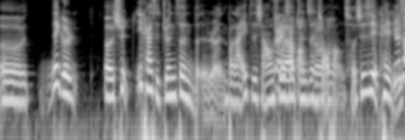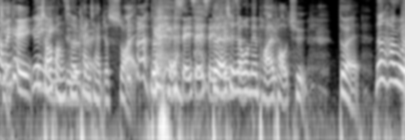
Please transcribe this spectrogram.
呃那个呃，去一开始捐赠的人本来一直想要说要捐赠消防车，其实也可以理解，因为上面可以，因为消防车看起来比较帅，对，谁谁谁，对，而且在外面跑来跑去，对。那他如果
